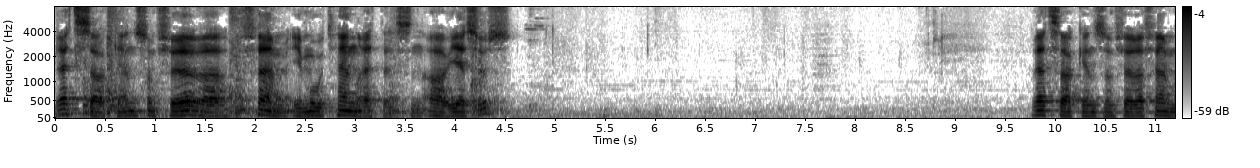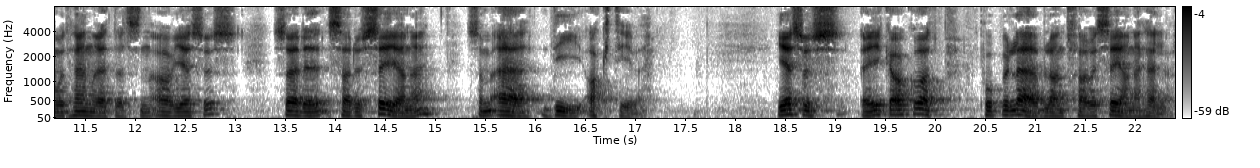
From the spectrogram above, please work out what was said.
rettssaken som fører frem imot henrettelsen av Jesus, rettssaken som fører frem mot henrettelsen av Jesus, så er det saduseerne som er de aktive. Jesus er ikke akkurat populær blant fariseerne heller.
